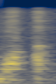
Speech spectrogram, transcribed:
What?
